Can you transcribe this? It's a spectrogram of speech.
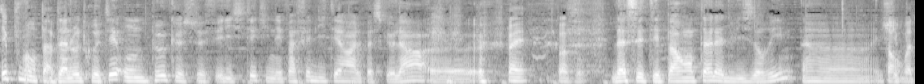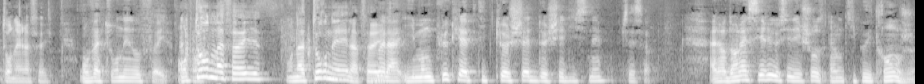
épouvantable. D'un autre côté, on ne peut que se féliciter qu'il n'ait pas fait de littéral, parce que là, euh, Ouais, pas faux. là c'était parental advisory. Euh, Attends, on va tourner la feuille. on va tourner nos feuilles. On tourne la feuille. On a tourné la feuille. Voilà, il manque plus que la petite clochette de chez Disney. C'est ça. Alors dans la série aussi des choses un petit peu étranges.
